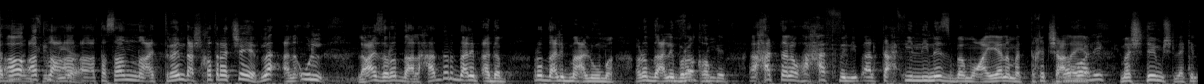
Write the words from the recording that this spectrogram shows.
آه منسوبيها. أطلع أتصنع الترند عشان خاطر أتشهر. لا أنا أقول لو عايز أرد على حد أرد عليه بأدب أرد عليه بمعلومة أرد عليه برقم. كده. حتى لو هحفل يبقى التحفيل ليه نسبة معينة ما تتاخدش عليا. ما اشتمش لكن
